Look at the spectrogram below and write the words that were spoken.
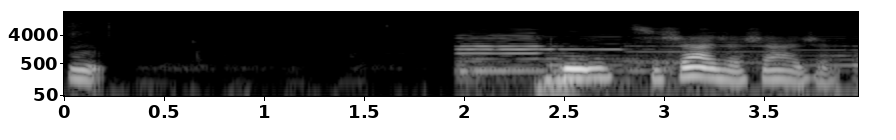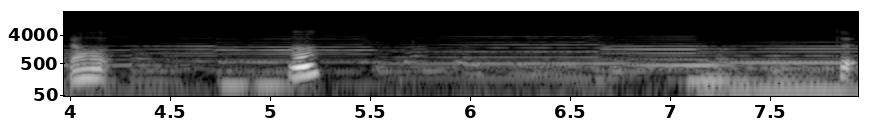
嗯，嗯，几十二只，十二只，然后，嗯，对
